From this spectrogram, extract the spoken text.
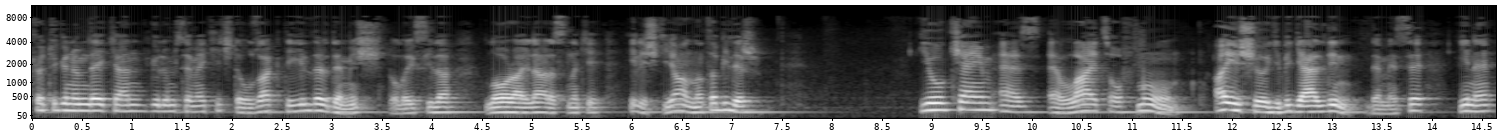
Kötü günümdeyken gülümsemek hiç de uzak değildir demiş. Dolayısıyla Laura ile arasındaki ilişkiyi anlatabilir. You came as a light of moon. Ay ışığı gibi geldin demesi yine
